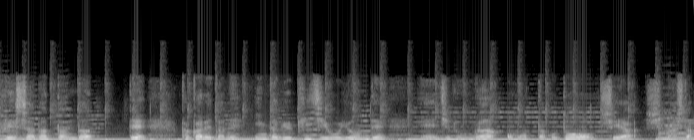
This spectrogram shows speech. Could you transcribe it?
プレッシャーだったんだって書かれたねインタビュー記事を読んで、えー、自分が思ったことをシェアしました、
